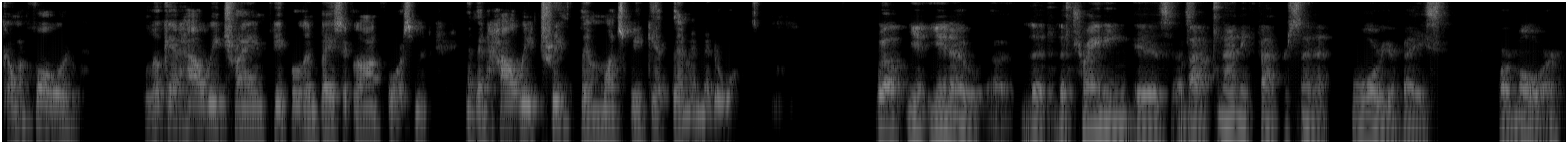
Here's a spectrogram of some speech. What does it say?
going forward, look at how we train people in basic law enforcement and then how we treat them once we get them in the door. Well, you, you know, uh, the, the training is about 95% warrior based or more.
